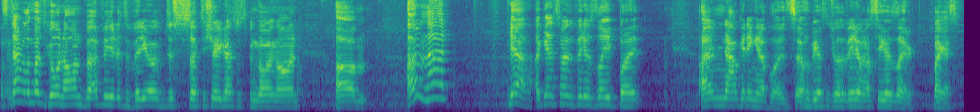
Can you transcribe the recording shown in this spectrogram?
it's not really much going on, but I figured it's a video just like to show you guys what's been going on. Um, other than that, yeah, again, sorry the video's late, but I'm now getting it uploaded, so hope you guys enjoy the video, and I'll see you guys later. Bye, guys.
